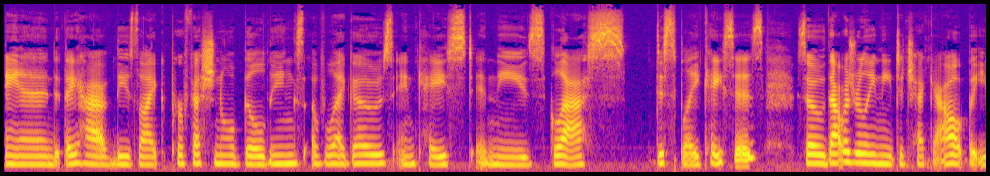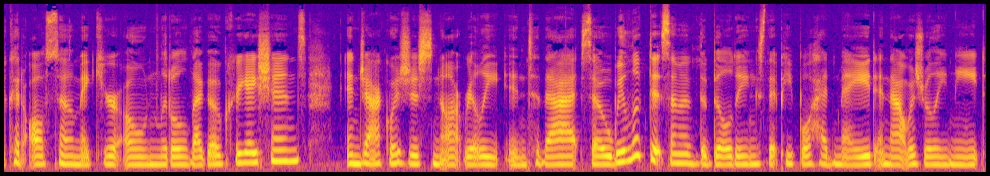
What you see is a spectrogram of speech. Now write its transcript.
and they have these like professional buildings of Legos encased in these glass display cases. So that was really neat to check out, but you could also make your own little Lego creations. And Jack was just not really into that. So we looked at some of the buildings that people had made, and that was really neat.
